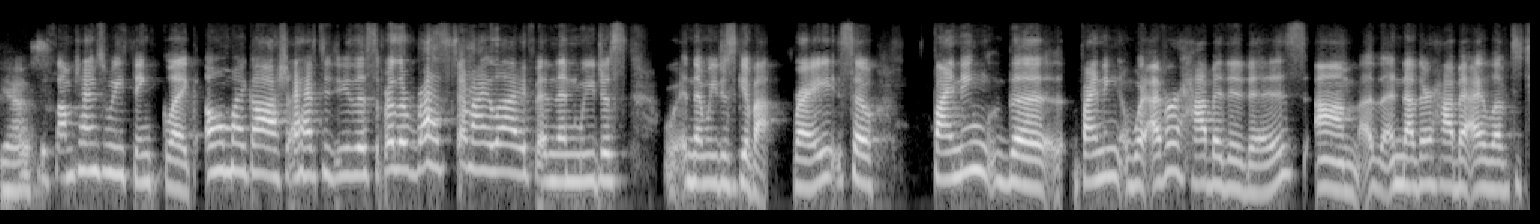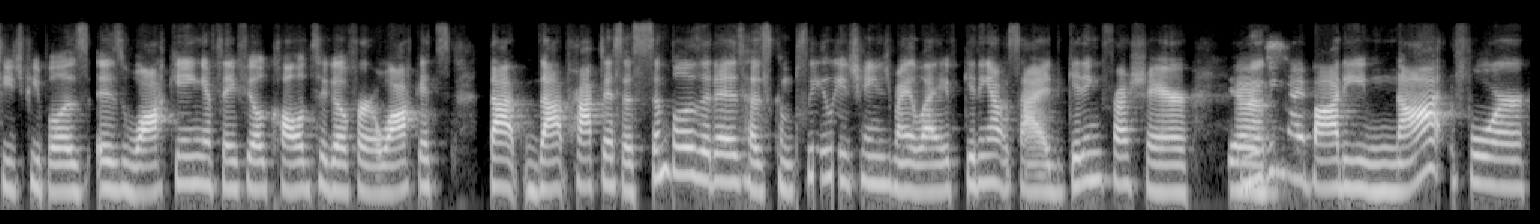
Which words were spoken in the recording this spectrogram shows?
Yes. So sometimes we think like, oh my gosh, I have to do this for the rest of my life. And then we just, and then we just give up. Right. So finding the finding whatever habit it is um, another habit i love to teach people is is walking if they feel called to go for a walk it's that that practice as simple as it is has completely changed my life getting outside getting fresh air yes. moving my body not for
